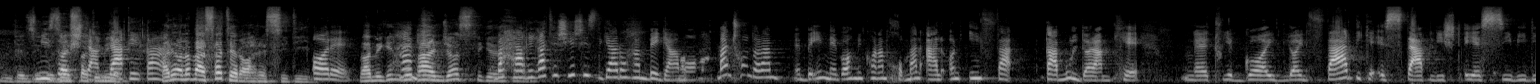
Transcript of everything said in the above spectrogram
intensive میذاشتم دقیقاً. ولی حالا وسط راه رسیدی آره. و میگین دیگه 50 دیگه. و حقیقتش یه چیز دیگر رو هم بگم. من چون دارم به این نگاه می‌کنم خب من الان این ف... قبول دارم که توی guideline فردی که established ASCVD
